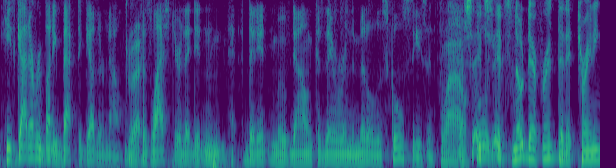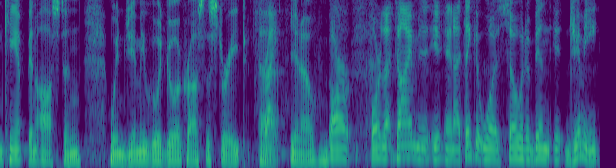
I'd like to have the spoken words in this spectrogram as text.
he's got everybody back together now Right. because last year they didn't they didn't move down because they were in the middle of the school season. Wow. School It's year. it's no different than at training camp in Austin when Jimmy would go across the street. uh, Right. You know, or or that time, it, it- and I think it was so. It would have been it, Jimmy.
